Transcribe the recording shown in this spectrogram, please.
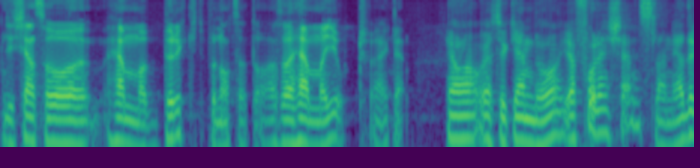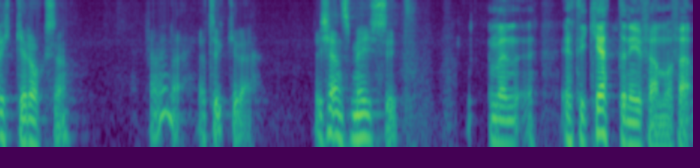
Det känns så hemmabryggt på något sätt då. Alltså hemmagjort verkligen. Ja, och jag tycker ändå, jag får den känslan när jag dricker också. Jag inte, jag tycker det. Det känns mysigt. Men etiketten är ju 5 av 5.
